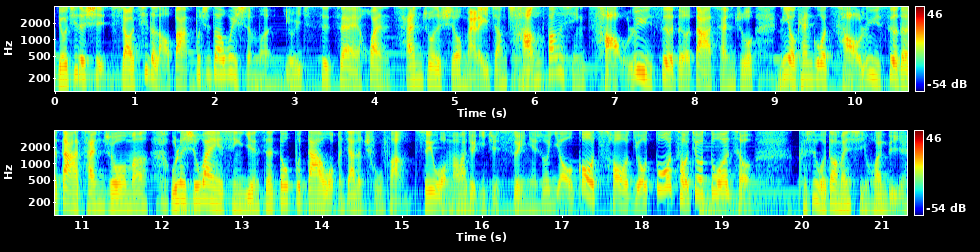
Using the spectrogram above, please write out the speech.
有趣的是，小七的老爸不知道为什么，有一次在换餐桌的时候，买了一张长方形草绿色的大餐桌。你有看过草绿色的大餐桌吗？无论是外形、颜色都不搭我们家的厨房，所以我妈妈就一直碎念说有够丑，有多丑就多丑。可是我倒蛮喜欢的耶。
